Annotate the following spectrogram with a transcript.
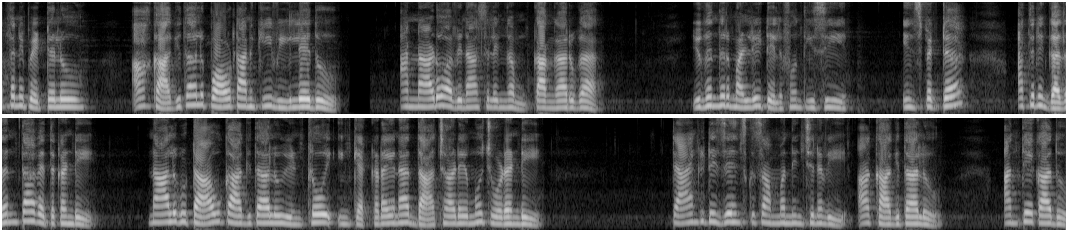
అతని పెట్టెలు ఆ కాగితాలు పోవటానికి వీల్లేదు అన్నాడు అవినాశలింగం కంగారుగా. యుగంధర్ మళ్ళీ టెలిఫోన్ తీసి ఇన్స్పెక్టర్ అతని గదంతా వెతకండి. నాలుగు టావు కాగితాలు ఇంట్లో ఇంకెక్కడైనా దాచాడేమో చూడండి. ట్యాంక్ డిజైన్స్కి సంబంధించినవి ఆ కాగితాలు. అంతేకాదు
